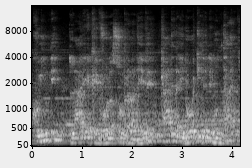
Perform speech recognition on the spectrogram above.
Quindi l'aria che vola sopra la neve cade dai borghi delle montagne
